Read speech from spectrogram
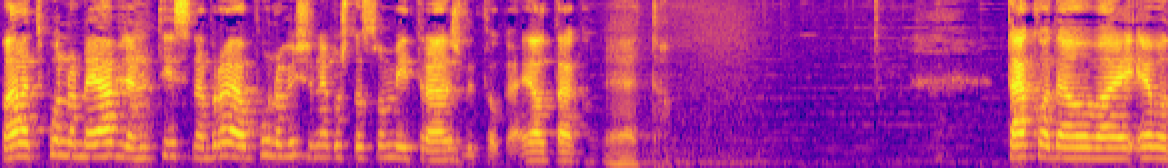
Hvala ti puno na javljanju, ti si nabrojao puno više nego što smo mi tražili toga, jel tako? Eto. Tako da ovaj, evo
